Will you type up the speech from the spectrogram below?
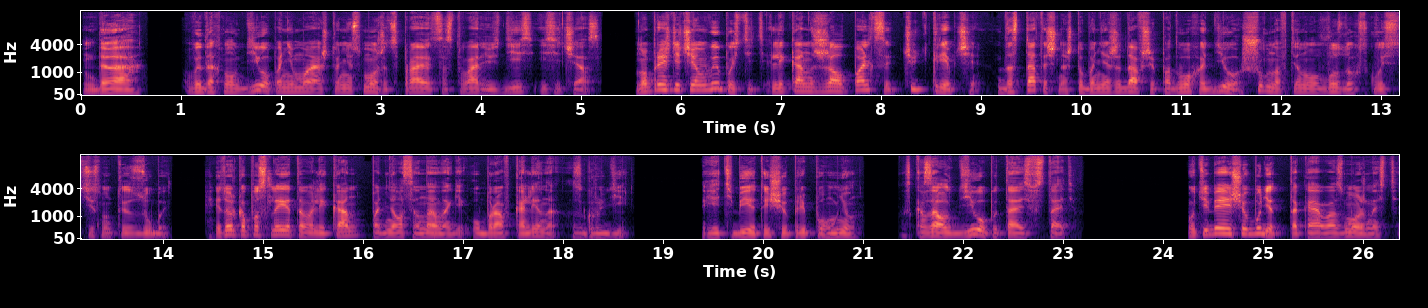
«Да», – выдохнул Дио, понимая, что не сможет справиться с тварью здесь и сейчас. Но прежде чем выпустить, Ликан сжал пальцы чуть крепче, достаточно, чтобы не ожидавший подвоха Дио шумно втянул воздух сквозь стиснутые зубы. И только после этого Ликан поднялся на ноги, убрав колено с груди. «Я тебе это еще припомню», – сказал Дио, пытаясь встать. У тебя еще будет такая возможность.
